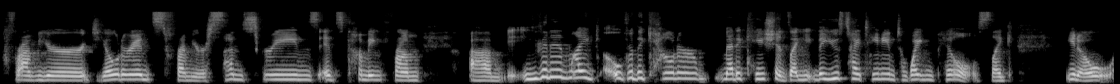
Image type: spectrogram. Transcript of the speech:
from your deodorants, from your sunscreens. It's coming from um, even in like over the counter medications. Like they use titanium to whiten pills. Like you know,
